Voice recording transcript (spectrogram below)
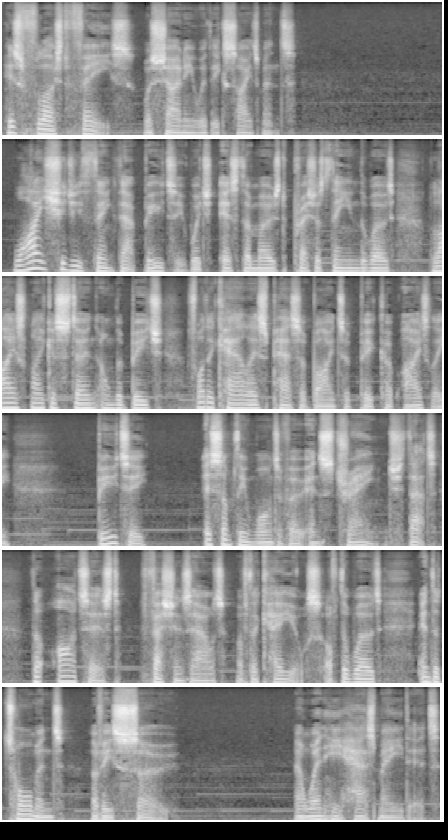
His flushed face was shining with excitement. Why should you think that beauty, which is the most precious thing in the world, lies like a stone on the beach for the careless passer-by to pick up idly? Beauty is something wonderful and strange that the artist fashions out of the chaos of the world and the torment of his soul. And when he has made it,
